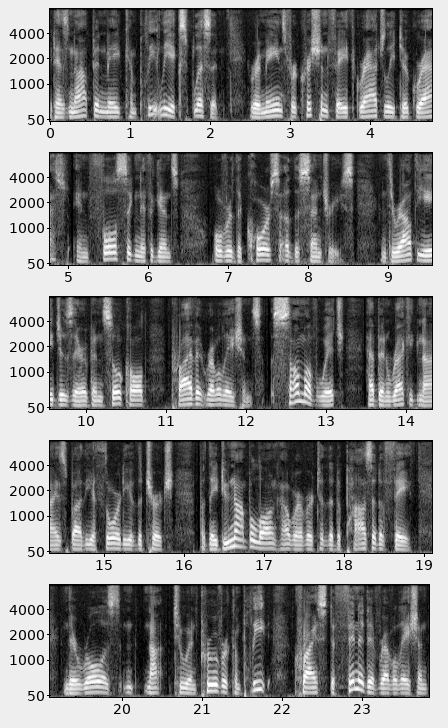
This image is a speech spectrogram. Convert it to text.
it has not been made completely explicit. It remains for Christian faith gradually to grasp in full significance over the course of the centuries. And throughout the ages, there have been so called private revelations, some of which have been recognized by the authority of the church, but they do not belong, however, to the deposit of faith. And their role is not to improve or complete Christ's definitive revelation,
